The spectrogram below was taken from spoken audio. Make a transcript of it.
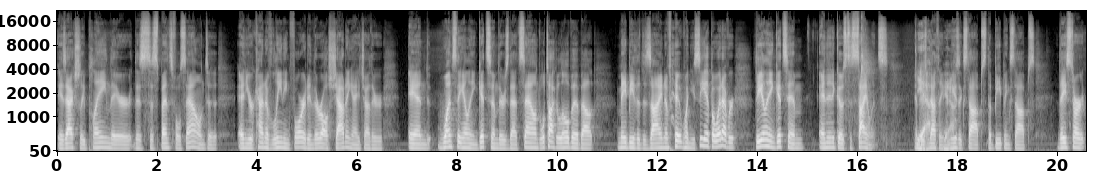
is actually playing their this suspenseful sound to and you're kind of leaning forward and they're all shouting at each other. And once the alien gets him there's that sound. We'll talk a little bit about maybe the design of it when you see it but whatever the alien gets him and then it goes to silence and Yeah, there's nothing yeah. the music stops the beeping stops they start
